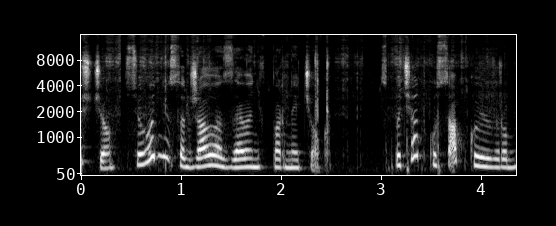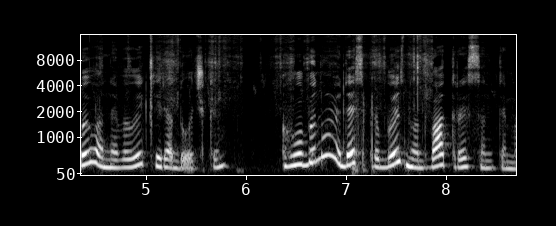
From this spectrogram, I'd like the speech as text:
що, сьогодні саджала зелень в парничок. Спочатку сапкою зробила невеликі рядочки, глибиною десь приблизно 2-3 см.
